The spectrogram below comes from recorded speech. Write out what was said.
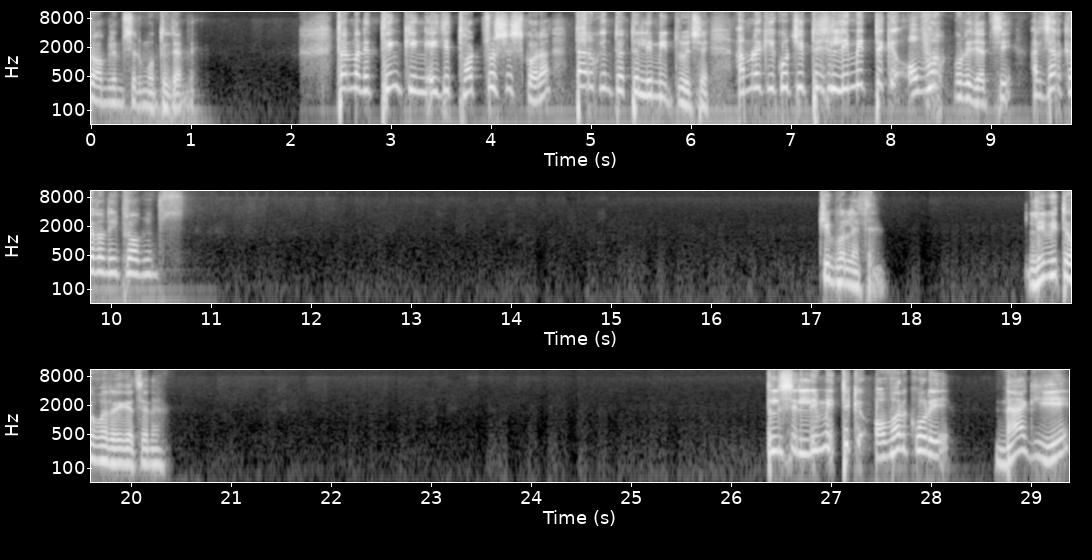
প্রবলেমসের মধ্যে যাবে। তার মানে থিঙ্কিং এই যে থট প্রসেস করা, তারও কিন্তু একটা লিমিট রয়েছে। আমরা কি করছি? লিমিট থেকে ওভার করে যাচ্ছি, আর যার কারণে এই প্রবলেমস কি বলেন? লিমিট ওভার হয়ে গেছে না? তাহলে সে লিমিটটাকে ওভার করে না গিয়ে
